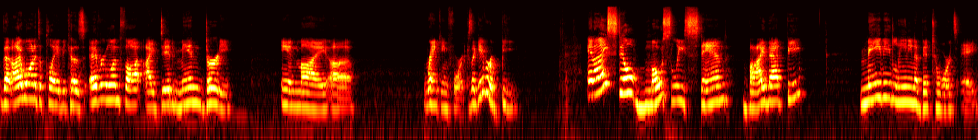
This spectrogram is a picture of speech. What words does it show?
That I wanted to play because everyone thought I did Minh dirty in my uh, ranking for it. Because I gave her a B. And I still mostly stand by that B. Maybe leaning a bit towards A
